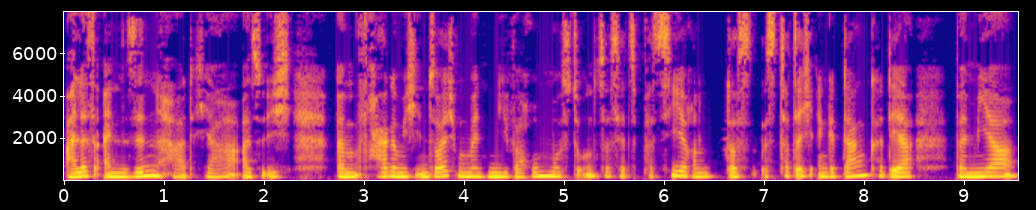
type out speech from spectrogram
alles einen Sinn hat, ja. Also ich ähm, frage mich in solchen Momenten nie, warum musste uns das jetzt passieren? Das ist tatsächlich ein Gedanke, der bei mir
